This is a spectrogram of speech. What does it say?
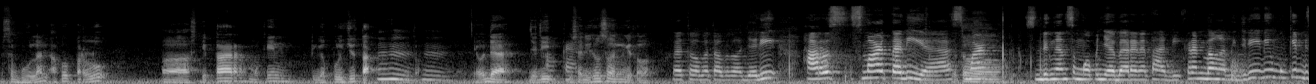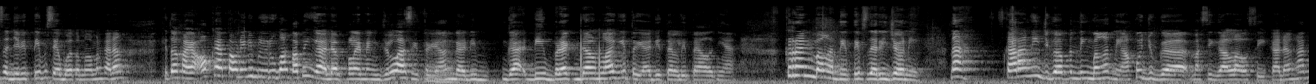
sebulan aku perlu eh, sekitar mungkin 30 juta. Gitu. Ya udah, jadi Hmm, Oke. bisa disusun gitu loh. Betul betul betul. Jadi harus smart tadi ya, Betul. smart dengan semua penjabarannya tadi. Keren banget nih. Jadi ini mungkin bisa jadi tips ya buat teman-teman. Kadang kita kayak oke tahun ini beli rumah tapi nggak ada plan yang jelas gitu ya, nggak di nggak di breakdown lagi tuh ya detail-detailnya. Keren banget nih tips dari Joni. Nah sekarang nih juga penting banget nih. Aku juga masih galau sih. Kadang kan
